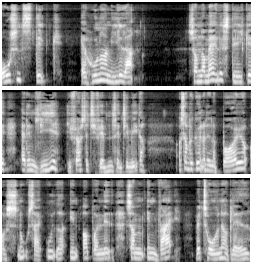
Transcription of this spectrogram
Rosens stilk er 100 mile lang. Som normale stilke er den lige de første 10-15 cm, og så begynder den at bøje og sno sig ud og ind, op og ned, som en vej med torne og blade.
